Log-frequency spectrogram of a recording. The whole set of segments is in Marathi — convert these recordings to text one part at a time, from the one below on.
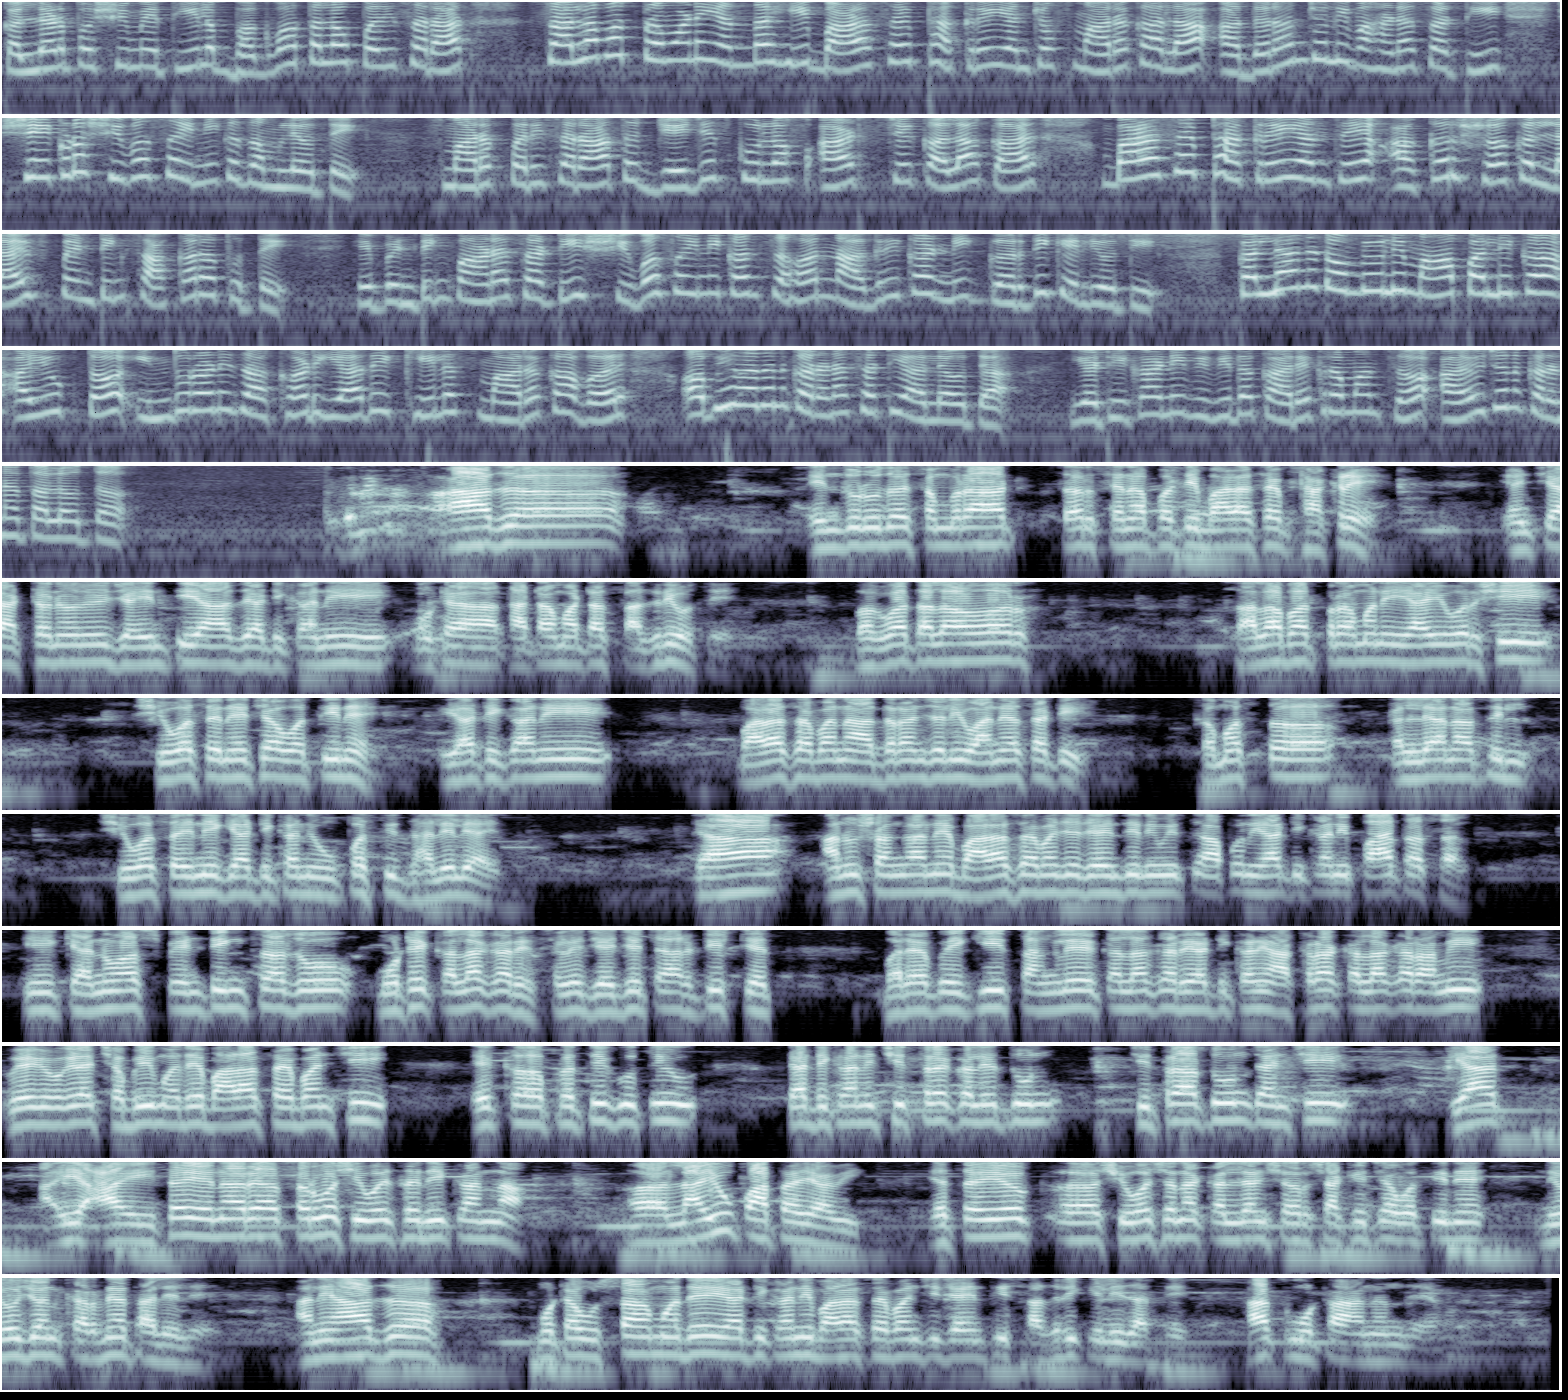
कल्याण पश्चिम येथील भगवा तलाव परिसरात सालाबाद प्रमाणे यंदाही बाळासाहेब ठाकरे यांच्या स्मारकाला आदरांजली वाहण्यासाठी शेकडो शिवसैनिक जमले होते. स्मारक परिसरात जे जे स्कूल ऑफ आर्ट्सचे कलाकार बाळासाहेब ठाकरे यांचे आकर्षक लाईव्ह पेंटिंग साकारत होते. हे पेंटिंग पाहण्यासाठी शिवसैनिकांसह नागरिकांनी गर्दी केली होती. कल्याण डोंबिवली महापालिका आयुक्त इंदुराणी जाखड या देखील स्मारकावर अभिवादन करण्यासाठी आल्या होत्या. या ठिकाणी विविध कार्यक्रमांचं आयोजन करण्यात आलं होतं. आज हिंदू हृदय सम्राट सरसेनापती बाळासाहेब ठाकरे यांची अठ्ठ्याण्णवी जयंती आज या ठिकाणी मोठ्या थाटामाटात साजरी होते. भगवा तलावर सालाबादप्रमाणे याही वर्षी शिवसेनेच्या वतीने या ठिकाणी बाळासाहेबांना आदरांजली वाहण्यासाठी समस्त कल्याणातील शिवसैनिक या ठिकाणी उपस्थित झालेले आहेत. त्या अनुषंगाने बाळासाहेबांच्या जयंतीनिमित्त आपण या ठिकाणी पाहत असाल की कॅनव्हास पेंटिंगचा जो मोठे कलाकार आहेत सगळे जे जेचे आर्टिस्ट आहेत बऱ्यापैकी चांगले कलाकार या ठिकाणी अकरा कलाकार आम्ही वेगवेगळ्या छबीमध्ये बाळासाहेबांची एक प्रतिकृती त्या ठिकाणी चित्रकलेतून चित्रातून त्यांची या इथं येणाऱ्या सर्व शिवसैनिकांना लाईव्ह पाहता यावी. याचं एक शिवसेना कल्याण शहर शाखेच्या वतीने नियोजन करण्यात आलेले आहे. आणि आज मोठ्या उत्साहामध्ये या ठिकाणी बाळासाहेबांची जयंती साजरी केली जाते. हाच मोठा आनंद आहे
